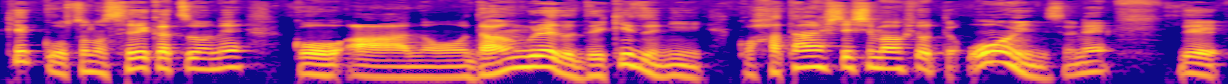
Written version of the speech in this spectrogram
結構その生活をねこうあのダウングレードできずにこう破綻してしまう人って多いんですよね。で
